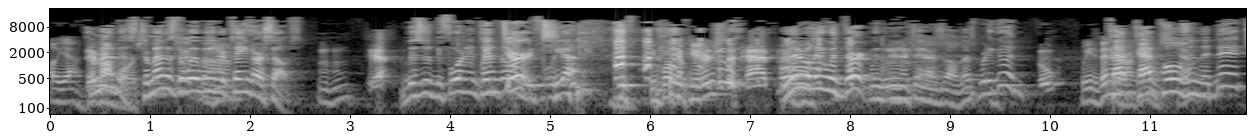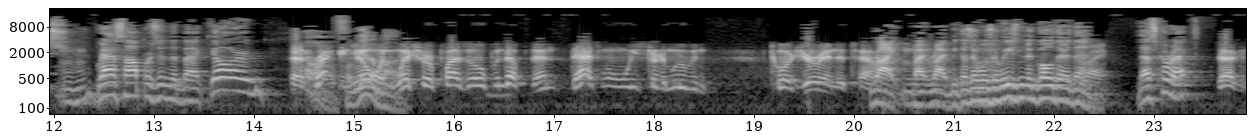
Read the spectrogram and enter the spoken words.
Oh yeah. Tremendous, tremendous the way we entertained ourselves. Mm-hmm. yeah. This is before Nintendo. With dirt. Before, yeah, Before computers, The tadpole. literally with dirt, we would entertain ourselves. That's pretty good. We invented Tad, tadpoles games. in the ditch, grasshoppers in the backyard. That's Oh, right. And you know when. West Shore Plaza opened up, then that's when we started moving towards your end of town. Right, right, right. Because there was a reason to go there then. Right. That's correct. Exactly.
